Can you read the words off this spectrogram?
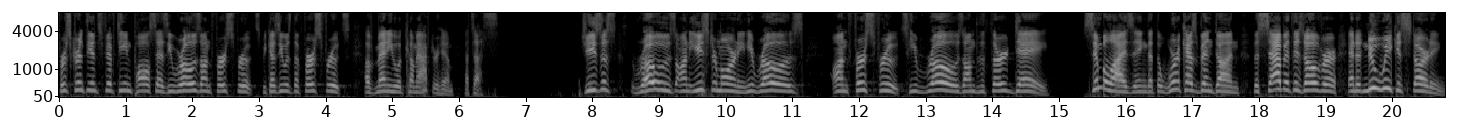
1 Corinthians 15, Paul says he rose on first fruits because he was the first fruits of many who would come after him. That's us. Jesus rose on Easter morning. He rose on first fruits. He rose on the third day symbolizing that the work has been done, the Sabbath is over, and a new week is starting.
